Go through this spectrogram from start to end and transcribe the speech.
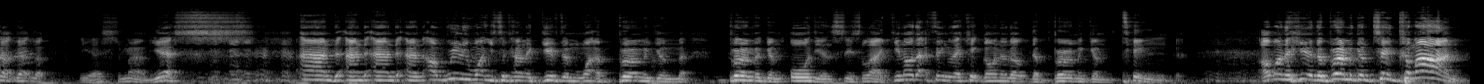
Look, look, look. Yes, man. Yes. And and and and I really want you to kind of give them what a Birmingham Birmingham audience is like. You know that thing they keep going about the Birmingham ting. I want to hear the Birmingham ting. Come on.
